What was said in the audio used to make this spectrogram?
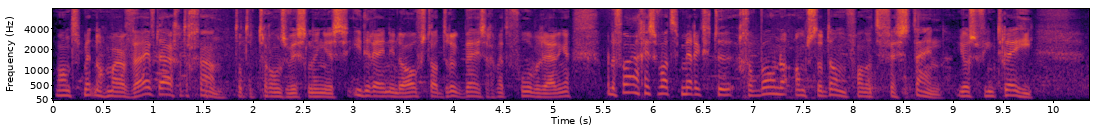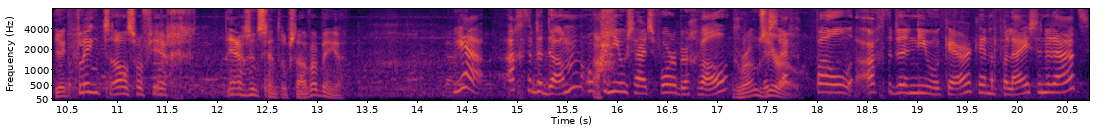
want met nog maar vijf dagen te gaan tot de troonswisseling is iedereen in de hoofdstad druk bezig met de voorbereidingen. Maar de vraag is, wat merkt de gewone Amsterdam van het festijn? Josephine Trehi, jij klinkt alsof je echt ergens in het centrum staat. Waar ben je? Ja, achter de Dam, op de Nieuwshuis Voorburgwal. Ground dus Zero. echt pal achter de Nieuwe Kerk en het paleis inderdaad.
